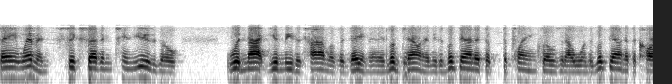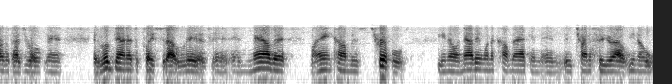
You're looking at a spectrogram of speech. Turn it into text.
same women six, seven, ten years ago would not give me the time of the day, man. They looked down at me. They looked down at the the plain clothes that I wore. They looked down at the car that I drove, man. They looked down at the place that I live. And and now that my income is tripled, you know, and now they want to come back and and they're trying to figure out, you know,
